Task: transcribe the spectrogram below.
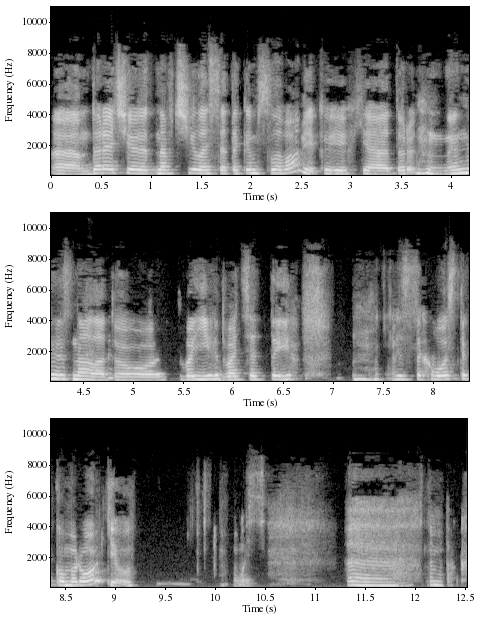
Е, До речі, навчилася таким словам, яких я до не не знала до твоїх 20 з хвостиком років. Ось. Е, Тому так.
